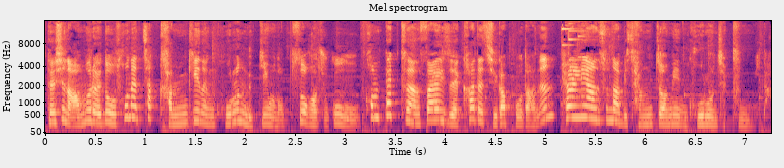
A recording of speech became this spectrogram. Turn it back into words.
대신 아무래도 손에 착 감기는 그런 느낌은 없어가지고 컴팩트한 사이즈의 카드 지갑보다는 편리한 수납이 장점인 그런 제품입니다.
